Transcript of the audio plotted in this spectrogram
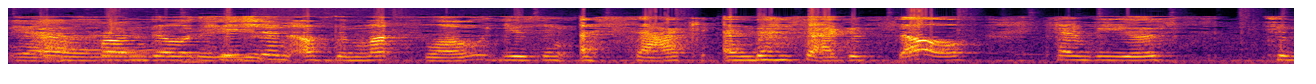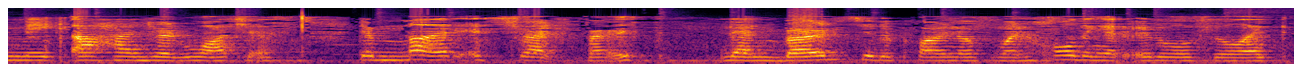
Yeah, Uh, from the location of the mud flow using a sack, and the sack itself can be used to make a hundred watches. The mud is dried first, then burned to the point of when holding it, it will feel like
